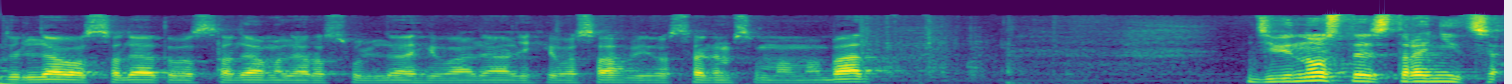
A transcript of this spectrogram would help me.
Алхамдулилля, вассаляту вассалям аля расулляхи ва аля алихи ва вассалям суммамабад. 90 страница.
